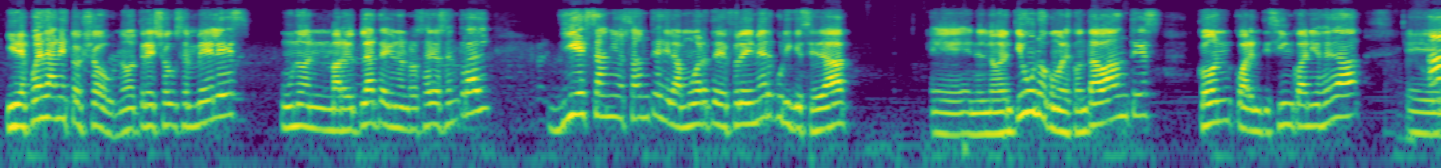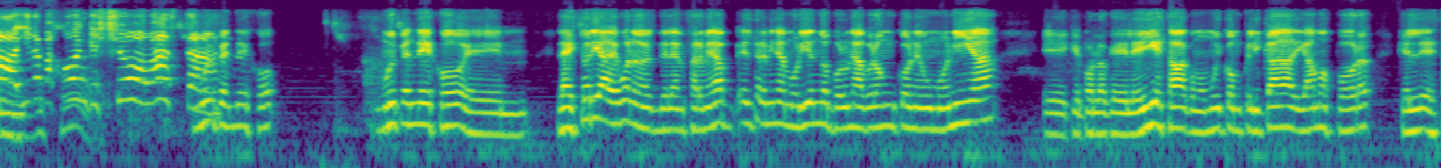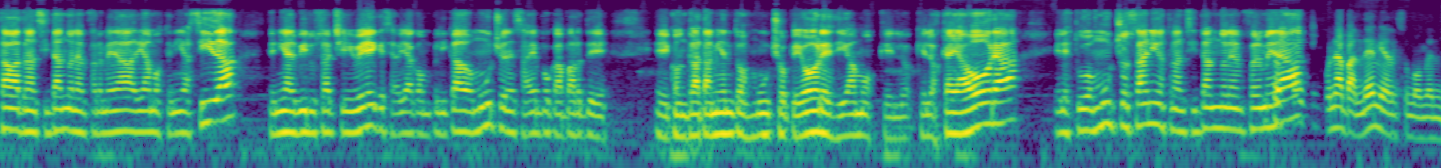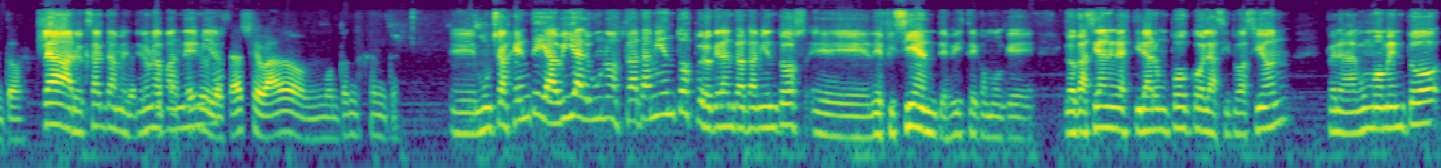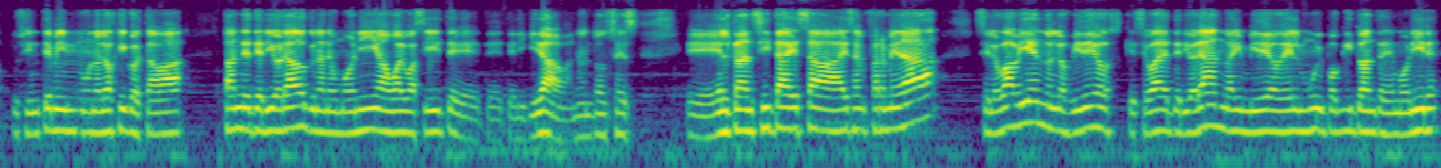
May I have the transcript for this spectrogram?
y después dan estos shows, ¿no? Tres shows en Vélez, uno en Mar del Plata y uno en Rosario Central. Diez años antes de la muerte de Freddie Mercury, que se da eh, en el 91, como les contaba antes, con 45 años de edad. Eh, Ay, era más joven que yo, basta. muy pendejo. Muy pendejo. eh, la historia de, bueno, de, de la enfermedad, él termina muriendo por una bronconeumonía, eh, que por lo que leí estaba como muy complicada, digamos, por que él estaba transitando la enfermedad, digamos, tenía SIDA, tenía el virus HIV, que se había complicado mucho en esa época, aparte eh, con tratamientos mucho peores, digamos, que, lo- que los que hay ahora. Él estuvo muchos años transitando la enfermedad. Una pandemia en su momento. Claro, exactamente, era una pandemia. Se ha llevado un montón de gente. eh, mucha gente y había algunos tratamientos, pero que eran tratamientos eh, deficientes, ¿viste? Como que lo que hacían era estirar un poco la situación, pero en algún momento tu sistema inmunológico estaba tan deteriorado que una neumonía o algo así te, te- liquidaba, ¿no? Entonces, eh, él transita esa, esa enfermedad, se lo va viendo en los videos que se va deteriorando, hay un video de él muy poquito antes de morir,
